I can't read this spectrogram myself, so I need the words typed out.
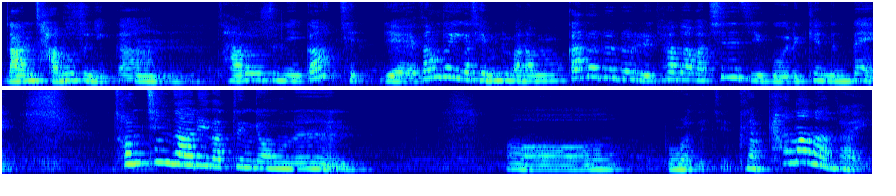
난 잘 웃으니까. 음, 잘 웃으니까 제, 예, 쌍둥이가 재밌는 말 하면 까르르르 이렇게 하다가 친해지고 이렇게 했는데 천칭자리 같은 경우는 음. 어 뭐라 해야 되지? 그냥 편안한 사이.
